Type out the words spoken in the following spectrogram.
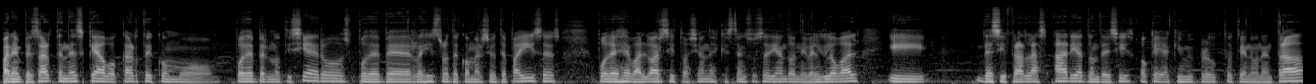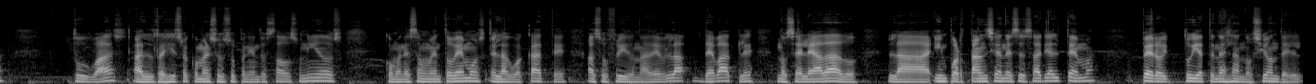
Para empezar, tenés que abocarte como puedes ver noticieros, puedes ver registros de comercios de países, puedes evaluar situaciones que estén sucediendo a nivel global y descifrar las áreas donde decís, ok, aquí mi producto tiene una entrada. Tú vas al registro de comercio suponiendo Estados Unidos, como en este momento vemos, el aguacate ha sufrido una debacle, no se le ha dado la importancia necesaria al tema, pero tú ya tenés la noción del-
